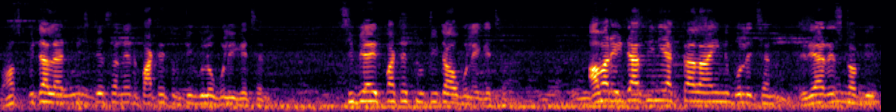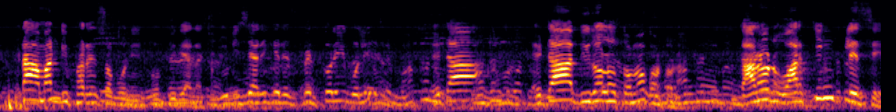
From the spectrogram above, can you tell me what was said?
হসপিটাল অ্যাডমিনিস্ট্রেশনের পাটে ত্রুটিগুলো বলে গেছেন সিবিআইয়ের পাটে ত্রুটিটাও বলে গেছেন। আবার এটা তিনি একটা লাইন বলেছেন রিয়ারেস্ট অফ দি এটা আমার ডিফারেন্স অফ ওপিনিয়ন আছে জুডিশিয়ারিকে রেসপেক্ট করেই বলি, এটা এটা বিরলতম ঘটনা। কারণ ওয়ার্কিং প্লেসে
